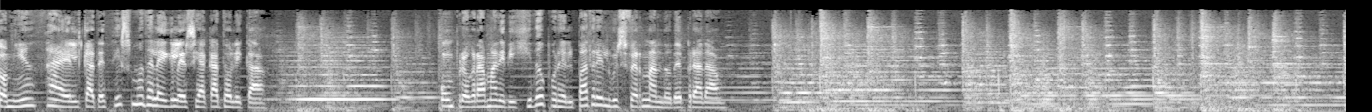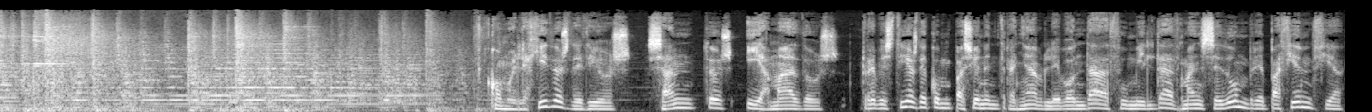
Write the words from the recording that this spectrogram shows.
Comienza el Catecismo de la Iglesia Católica. Un programa dirigido por el Padre Luis Fernando de Prada. Como elegidos de Dios, santos y amados, revestidos de compasión entrañable, bondad, humildad, mansedumbre, paciencia,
